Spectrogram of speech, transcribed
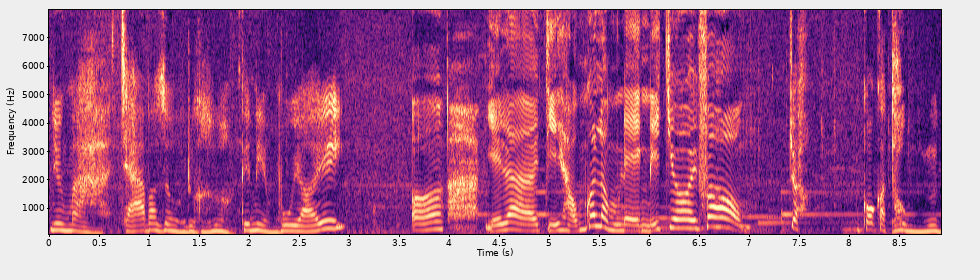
Nhưng mà chả bao giờ được hưởng cái niềm vui ấy. Ờ, vậy là chị không có lồng đèn để chơi phải không? Trời, có cả thùng luôn.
